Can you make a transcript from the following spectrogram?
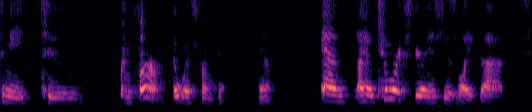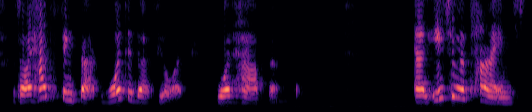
to me to confirm it was from him. Yeah. And I had two more experiences like that. So I had to think back. What did that feel like? What happened? And each of the times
